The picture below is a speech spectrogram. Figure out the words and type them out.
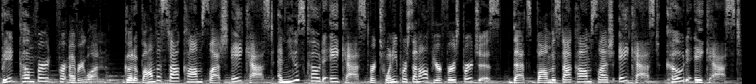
Big comfort for everyone. Go to bombas.com slash ACAST and use code ACAST for 20% off your first purchase. That's bombas.com slash ACAST. Code ACAST.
